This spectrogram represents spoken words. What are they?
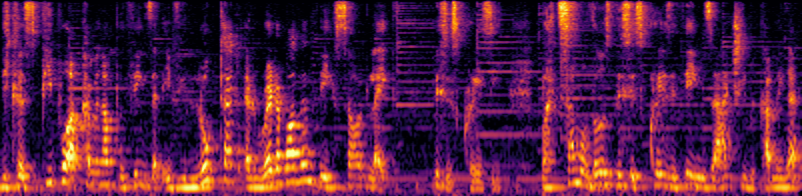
because people are coming up with things that if you looked at and read about them, they sound like this is crazy. But some of those this is crazy things are actually becoming a,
